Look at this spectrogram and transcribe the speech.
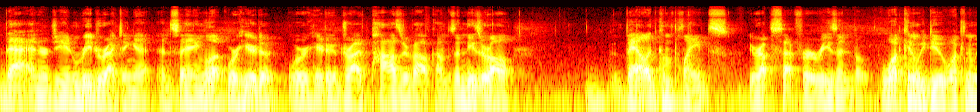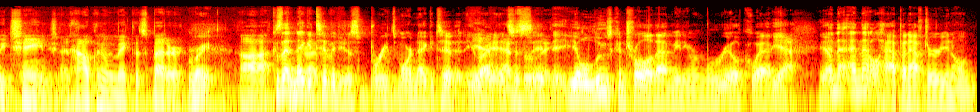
that energy and redirecting it, and saying, "Look, we're here to we're here to drive positive outcomes, and these are all valid complaints. You're upset for a reason, but what can we do? What can we change? And how can we make this better? Right. Uh, Because that negativity just breeds more negativity, Yeah, right? It's just absolutely. it, you'll lose control of that meeting room real quick. Yeah, yep. And and that'll happen after you know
